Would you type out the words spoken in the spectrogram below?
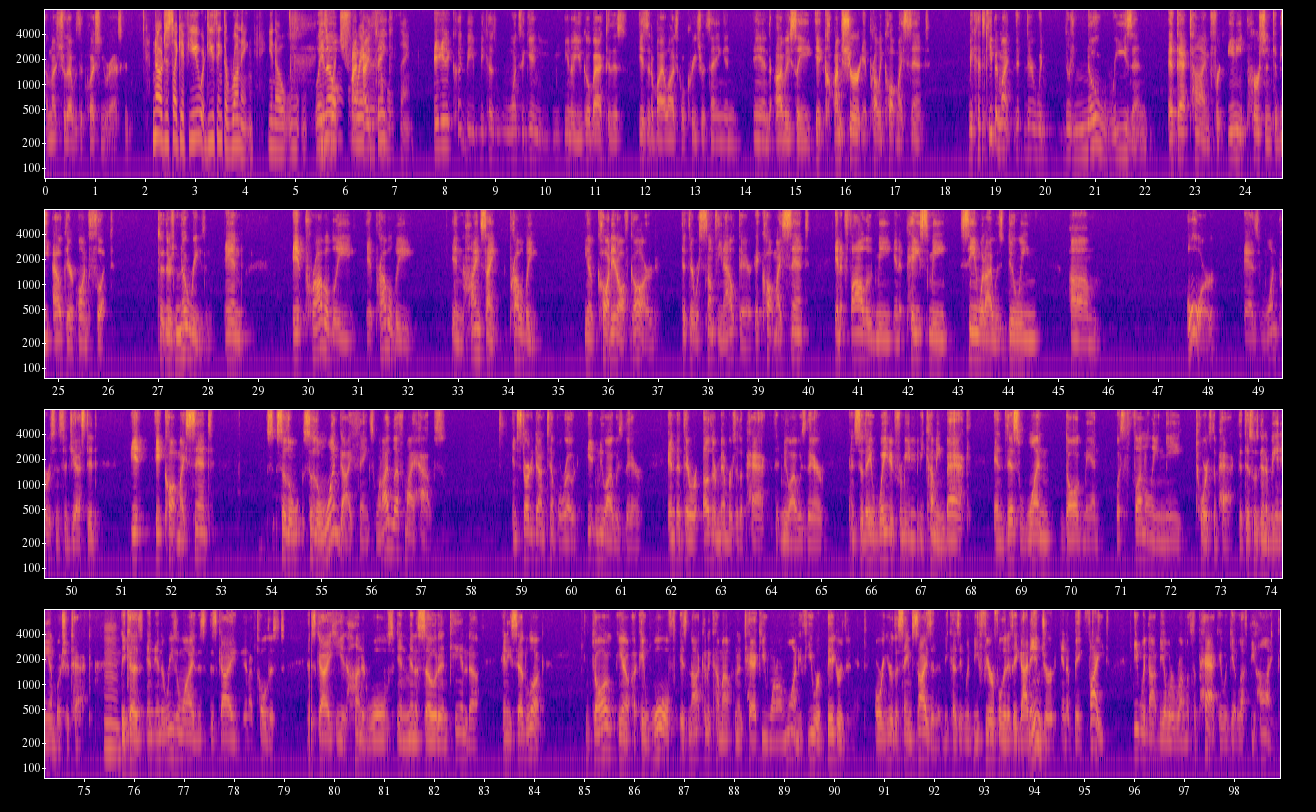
I'm not sure that was the question you were asking. No, just like if you do you think the running, you know, is you know, what triggers I, I think, the whole thing? And it could be because once again, you know, you go back to this: is it a biological creature thing? And and obviously, it. I'm sure it probably caught my scent because keep in mind there would there's no reason at that time for any person to be out there on foot. So there's no reason, and it probably it probably, in hindsight, probably, you know, caught it off guard that there was something out there. It caught my scent and it followed me and it paced me, seeing what I was doing. Um, or, as one person suggested, it it caught my scent. So the so the one guy thinks when I left my house and started down Temple Road, it knew I was there and that there were other members of the pack that knew I was there. And so they waited for me to be coming back. And this one dog man was funneling me towards the pack, that this was going to be an ambush attack. Mm. Because, and, and the reason why this, this guy, and I've told this, this guy, he had hunted wolves in Minnesota and Canada. And he said, look, dog, you know, a wolf is not going to come out and attack you one on one if you are bigger than it or you're the same size of it because it would be fearful that if it got injured in a big fight, it would not be able to run with the pack. It would get left behind.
